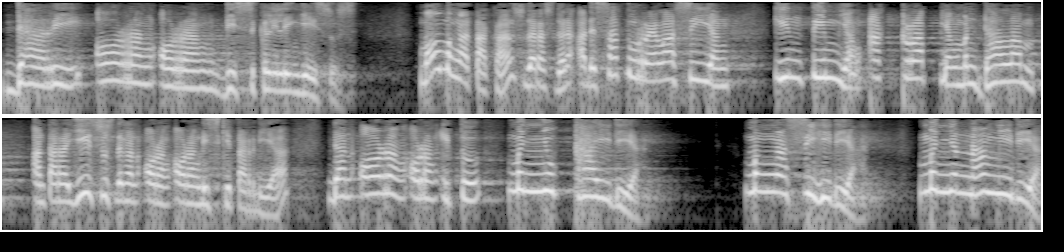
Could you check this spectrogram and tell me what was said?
dari orang-orang di sekeliling Yesus. Mau mengatakan, saudara-saudara, ada satu relasi yang intim, yang akrab, yang mendalam antara Yesus dengan orang-orang di sekitar dia dan orang-orang itu menyukai dia, mengasihi dia, menyenangi dia.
